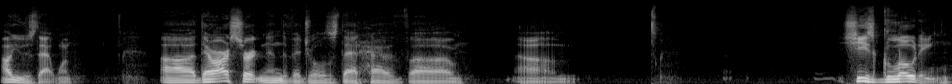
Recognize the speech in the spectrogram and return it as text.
I'll use that one. Uh, there are certain individuals that have. Uh, um, she's gloating.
